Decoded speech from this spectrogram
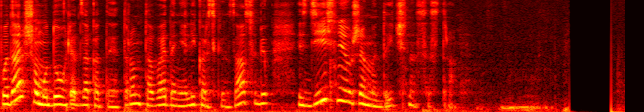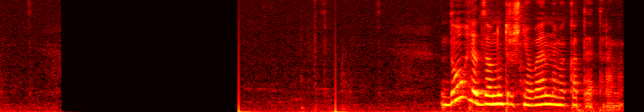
В подальшому догляд за катетером та ведення лікарських засобів здійснює вже медична сестра. Догляд за внутрішньовенними катетерами.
